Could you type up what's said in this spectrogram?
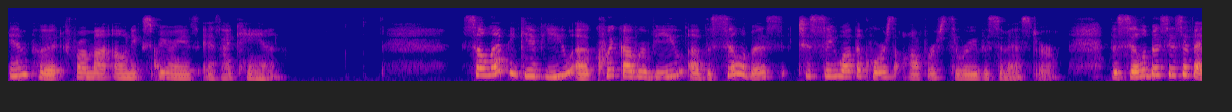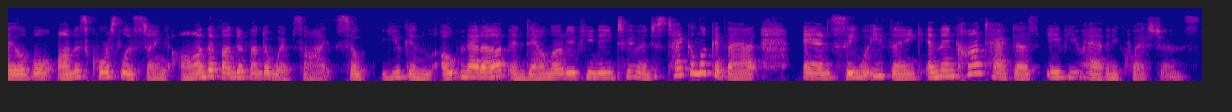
input from my own experience as I can. So let me give you a quick overview of the syllabus to see what the course offers through the semester. The syllabus is available on this course listing on the Funda Funda website, so you can open that up and download it if you need to and just take a look at that and see what you think and then contact us if you have any questions.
